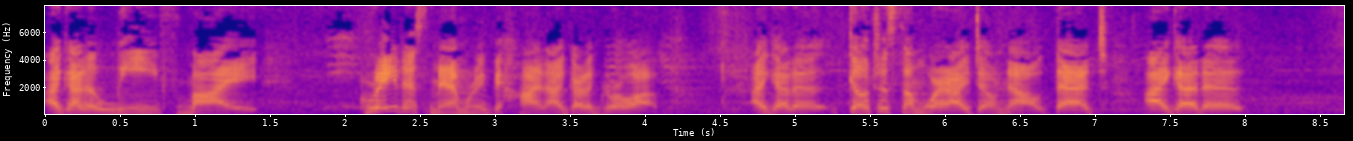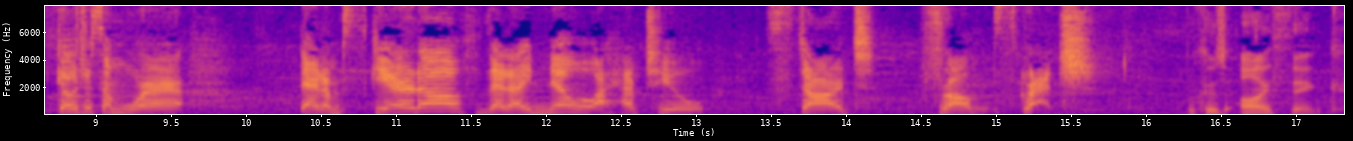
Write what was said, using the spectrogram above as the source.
I gotta leave my greatest memory behind. I gotta grow up. I gotta go to somewhere I don't know. That I gotta go to somewhere that I'm scared of, that I know I have to start from scratch. Because I think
